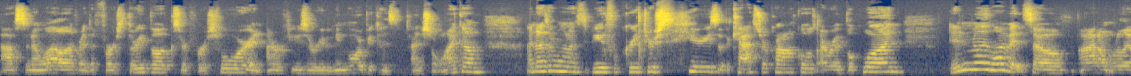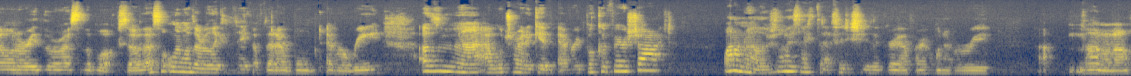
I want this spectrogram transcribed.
Alyson Noel. I've read the first three books or first four, and I refuse to read any more because I just don't like them. Another one is the Beautiful Creatures series or the Caster Chronicles. I read book one, didn't really love it, so I don't really want to read the rest of the book. So that's the only ones I really can think of that I won't ever read. Other than that, I will try to give every book a fair shot. Well, I don't know. There's always like that Fifty Shades of Grey I probably won't ever read. I don't know.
